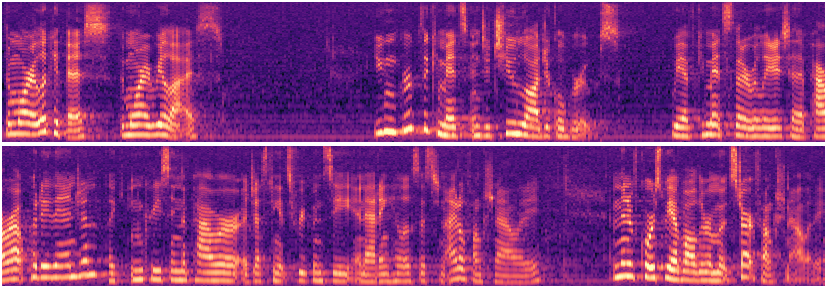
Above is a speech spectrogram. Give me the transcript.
the more I look at this, the more I realize. You can group the commits into two logical groups. We have commits that are related to the power output of the engine, like increasing the power, adjusting its frequency, and adding hill assist and idle functionality. And then, of course, we have all the remote start functionality.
